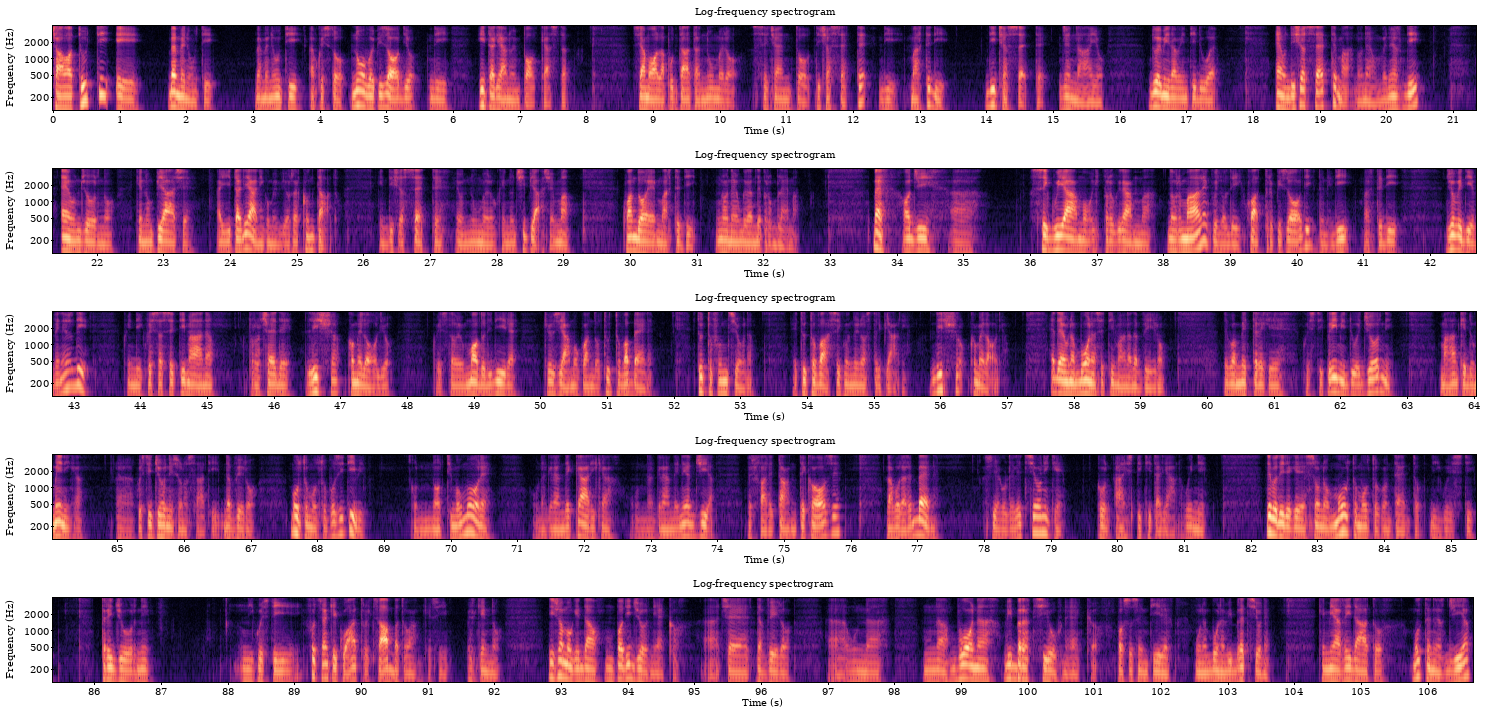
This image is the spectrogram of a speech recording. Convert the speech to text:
Ciao a tutti e benvenuti, benvenuti a questo nuovo episodio di Italiano in Podcast. Siamo alla puntata numero 617 di martedì 17 gennaio 2022. È un 17 ma non è un venerdì, è un giorno che non piace agli italiani come vi ho raccontato. Il 17 è un numero che non ci piace, ma quando è martedì non è un grande problema. Beh, oggi uh, seguiamo il programma normale, quello dei quattro episodi, lunedì, martedì, giovedì e venerdì, quindi questa settimana procede liscia come l'olio. Questo è un modo di dire che usiamo quando tutto va bene, tutto funziona e tutto va secondo i nostri piani, liscio come l'olio. Ed è una buona settimana davvero. Devo ammettere che questi primi due giorni, ma anche domenica, eh, questi giorni sono stati davvero molto molto positivi, con un ottimo umore, una grande carica, una grande energia per fare tante cose, lavorare bene, sia con le lezioni che con iSpeak Italiano. Quindi Devo dire che sono molto molto contento di questi tre giorni, di questi forse anche quattro, il sabato anche, sì, perché no. Diciamo che da un po' di giorni, ecco, uh, c'è davvero uh, un, una buona vibrazione, ecco, posso sentire una buona vibrazione che mi ha ridato molta energia,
